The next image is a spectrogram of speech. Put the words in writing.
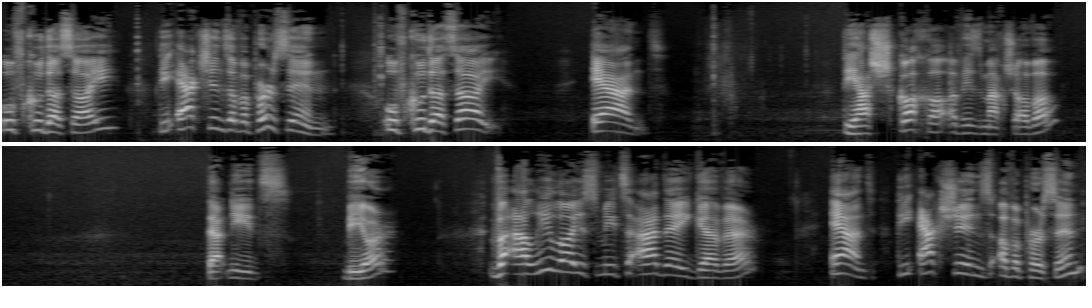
ufkudasai. The actions of a person ufkudasai, and the hashkacha of his machshava that needs biur, va'alilois mitzadei gever, and the actions of a person,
